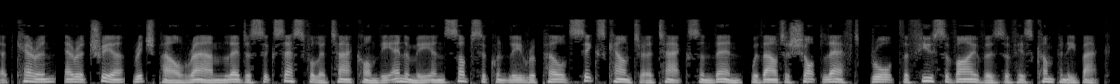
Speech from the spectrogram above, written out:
at Keren, Eritrea, Rich Rajpal Ram led a successful attack on the enemy and subsequently repelled six counter-attacks and then, without a shot left, brought the few survivors of his company back.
